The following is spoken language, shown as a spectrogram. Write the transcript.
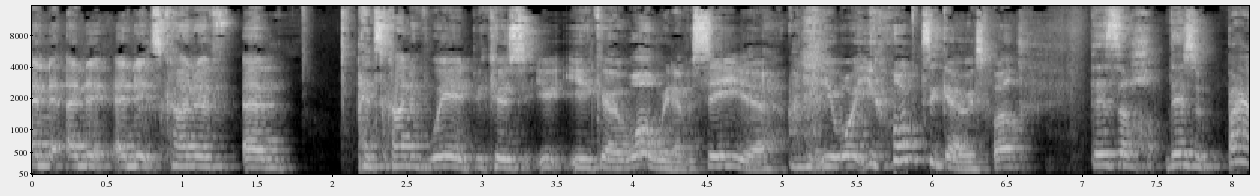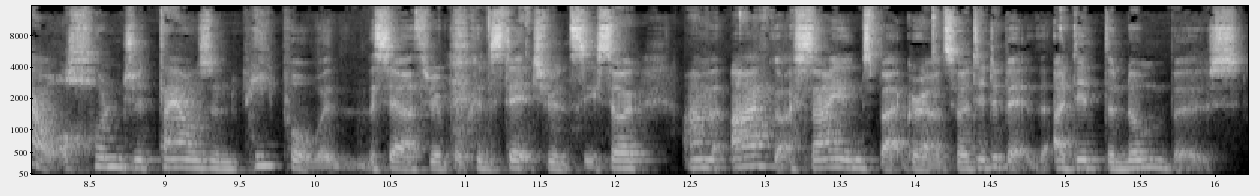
and, and, and it's kind of, um, it's kind of weird because you, you go, well, we never see you. What you want to go is, well, there's a there's about hundred thousand people with the South Ribble constituency. So I'm I've got a science background, so I did a bit. I did the numbers,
